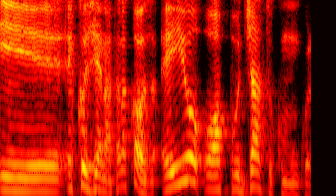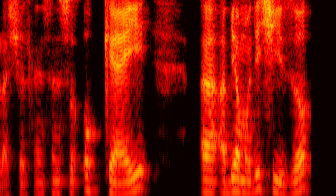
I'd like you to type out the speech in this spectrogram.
e, e, così è nata la cosa. E io ho appoggiato comunque la scelta, nel senso, ok, eh, abbiamo deciso,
